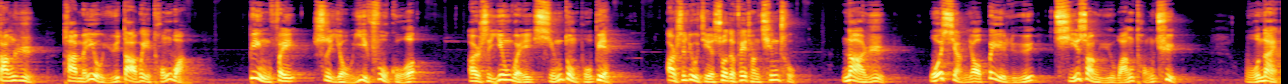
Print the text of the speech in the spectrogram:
当日他没有与大卫同往，并非是有意复国，而是因为行动不便。二十六节说得非常清楚，那日。我想要备驴骑上与王同去，无奈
